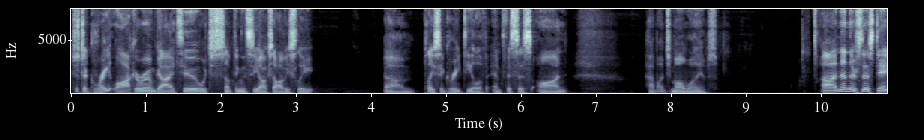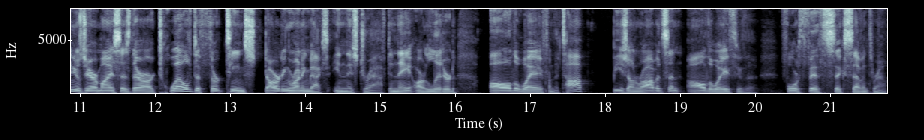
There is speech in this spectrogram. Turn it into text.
Just a great locker room guy too, which is something the Seahawks obviously um, place a great deal of emphasis on. How about Jamaal Williams? Uh, and then there's this Daniel Jeremiah says there are 12 to 13 starting running backs in this draft, and they are littered all the way from the top, Bijan Robinson, all the way through the fourth, fifth, sixth, seventh round.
